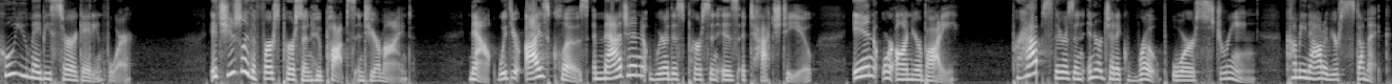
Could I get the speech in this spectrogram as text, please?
who you may be surrogating for. It's usually the first person who pops into your mind. Now, with your eyes closed, imagine where this person is attached to you, in or on your body. Perhaps there's an energetic rope or string coming out of your stomach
